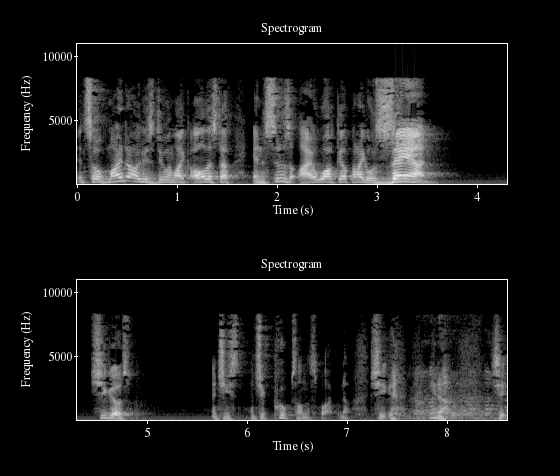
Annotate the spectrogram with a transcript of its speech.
and so if my dog is doing like all this stuff, and as soon as I walk up and I go, Zan, she goes, and she and she poops on the spot. No, she, you know, she,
